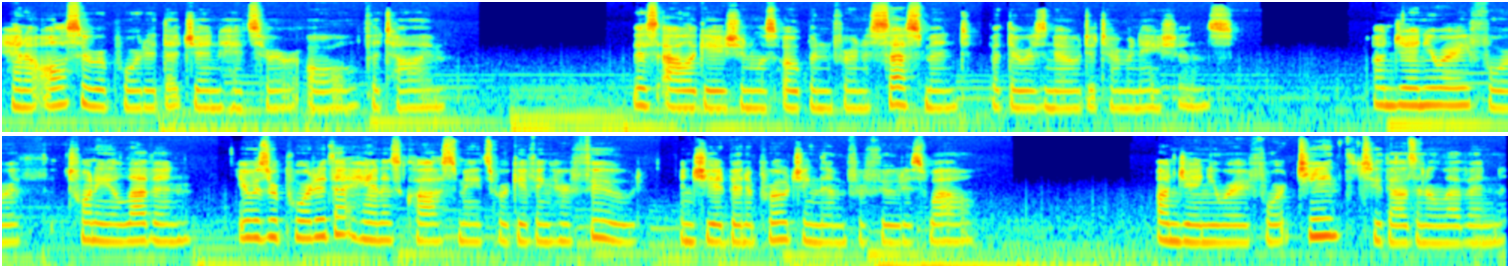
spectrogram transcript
Hannah also reported that Jen hits her all the time. This allegation was open for an assessment, but there was no determinations. On January 4th, 2011, it was reported that Hannah's classmates were giving her food, and she had been approaching them for food as well. On January 14th, 2011,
